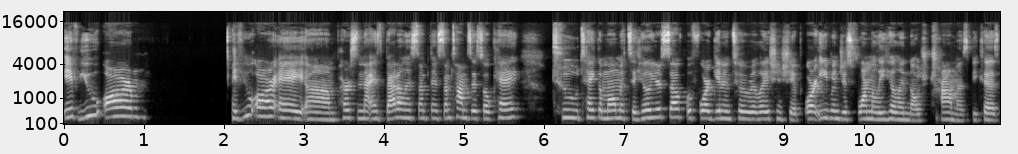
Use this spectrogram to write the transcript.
if you are if you are a um, person that is battling something sometimes it's okay to take a moment to heal yourself before getting into a relationship or even just formally healing those traumas because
